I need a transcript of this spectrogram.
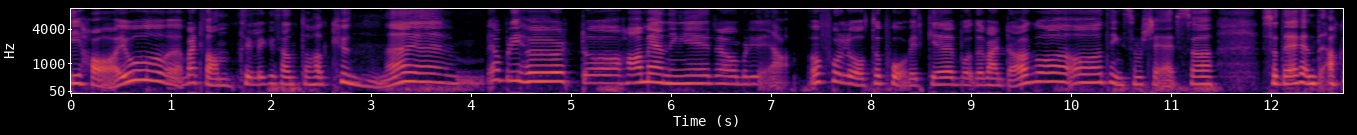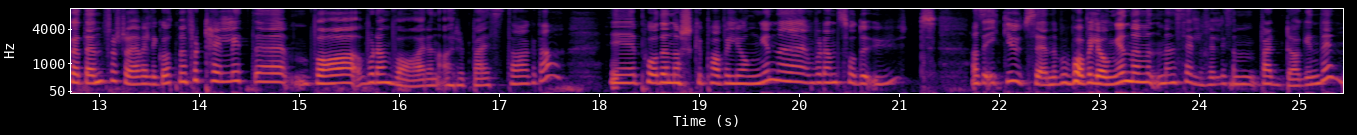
de har jo vært vant til ikke sant, å kunne eh, ja, bli hørt og ha meninger og, bli, ja, og få lov til å påvirke både hverdag og, og ting som skjer. Så, så det, akkurat den forstår jeg veldig godt. Men fortell litt eh, hva, hvordan var en arbeidsdag da? Eh, på den norske paviljongen. Eh, hvordan så det ut? Altså ikke utseendet på paviljongen, men, men selve liksom, hverdagen din.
